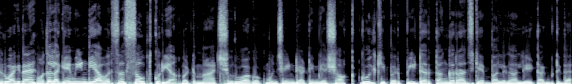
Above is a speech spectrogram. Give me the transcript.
ಶುರುವಾಗಿದೆ. ಮೊದಲ game India versus South Korea but match ಶುರು ಆಗೋಕ್ ಮುಂಚೆ ಇಂಡಿಯಾ ಟೀಮ್ಗೆ ಶಾಕ್ ಗೋಲ್ ಕೀಪರ್ ಪೀಟರ್ ತಂಗರಾಜ್ಗೆ ಬಲ್ಗ ಲೇಟ್ ಆಗ್ಬಿಟ್ಟಿದೆ.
